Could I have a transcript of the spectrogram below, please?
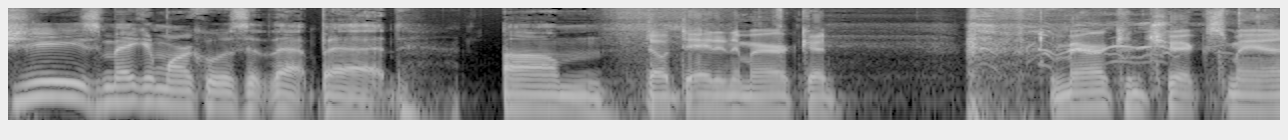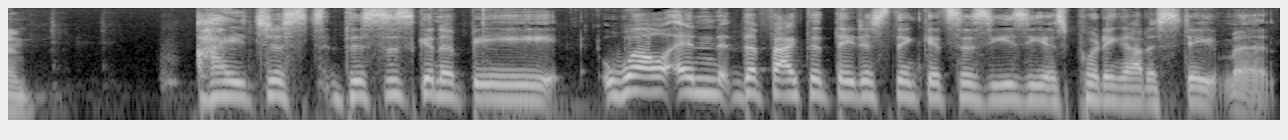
Jeez, Meghan Markle is it that bad? Um, Don't date an American. American chicks, man. I just, this is going to be, well, and the fact that they just think it's as easy as putting out a statement.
